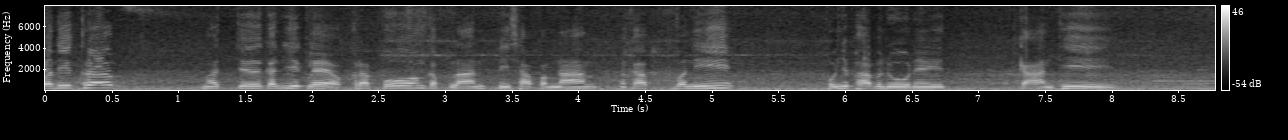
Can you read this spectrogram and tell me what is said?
วัสดีครับ มาเจอกันอีกแล้วครับผมกับร้านปีชาปั๊มน้ำนะครับ วันนี้ผมจะพาไปดูในการที่ห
